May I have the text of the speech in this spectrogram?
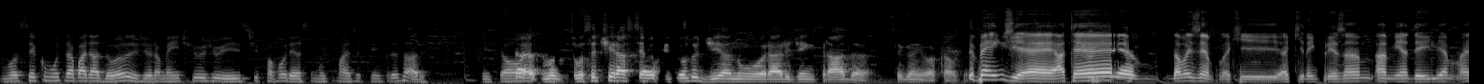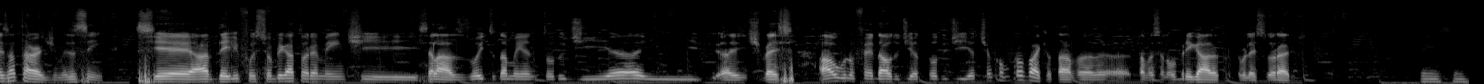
você como trabalhador, geralmente o juiz te favorece muito mais do que o empresário. Então, Cara, é, se vo- se você tirar selfie todo dia no horário de entrada, você ganhou a causa. Depende, é até dar um exemplo, é que aqui na empresa a minha daily é mais à tarde, mas assim, se é- a daily fosse obrigatoriamente, sei lá, às 8 da manhã todo dia e a gente tivesse algo no final do dia todo dia, tinha como provar que eu tava, tava sendo obrigado a trabalhar esses horários. Sim, sim.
